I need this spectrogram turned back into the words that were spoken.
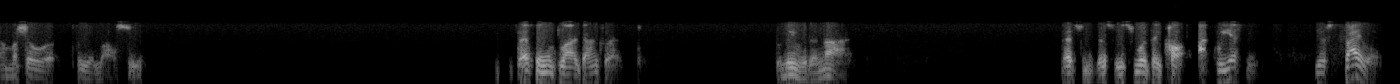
I'm gonna show up for your lawsuit. That's an implied contract. Believe it or not. That's that's, that's what they call acquiescence. You're silent.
